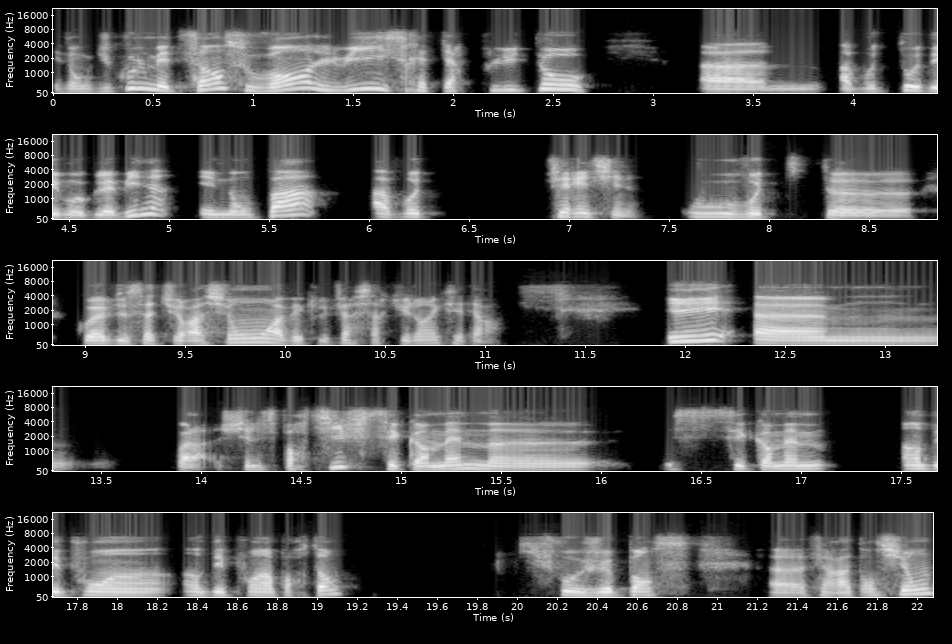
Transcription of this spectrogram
Et donc du coup, le médecin souvent, lui, il se réfère plutôt euh, à votre taux d'hémoglobine et non pas à votre ferritine ou votre euh, de saturation avec le fer circulant, etc. Et voilà, chez le sportif, c'est quand même c'est quand même un des points un des points importants qu'il faut, je pense, faire attention.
